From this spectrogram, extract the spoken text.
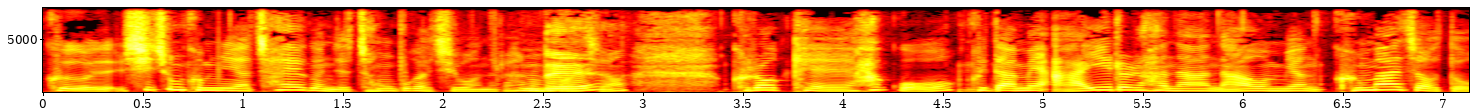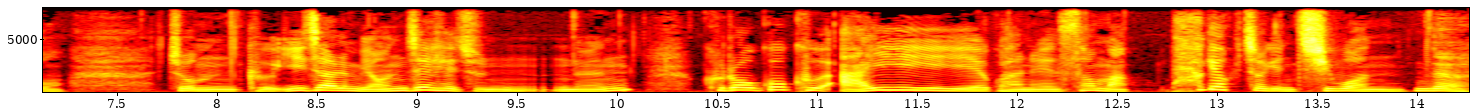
그 시중 금리와 차액은 이제 정부가 지원을 하는 네. 거죠. 그렇게 하고 그 다음에 아이를 하나 낳으면 그마저도 좀 그 이자를 면제해 주는 그러고 그 아이에 관해서 막 파격적인 지원 네.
